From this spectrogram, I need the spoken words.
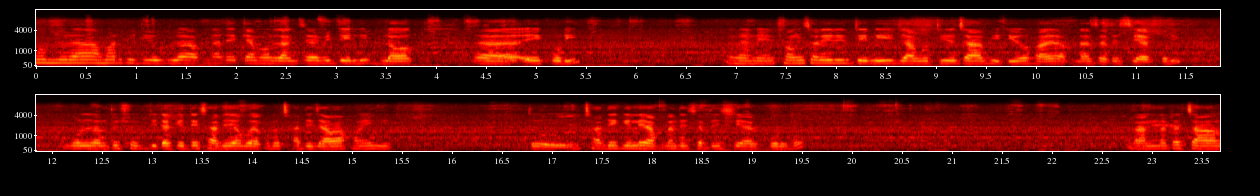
বন্ধুরা, আমার ভিডিওগুলো আপনাদের কেমন লাগছে? আমি ডেলি ব্লগ এ করি। মানে সংসারের ডেলি যাবতীয় যা ভিডিও হয়, আপনার সাথে শেয়ার করি। বললাম তো সবজিটা কেটে ছাদে যাব এখনও ছাদে যাওয়া হয়নি। তো ছাদে গেলে আপনাদের সাথে শেয়ার করব। রান্নাটা চা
